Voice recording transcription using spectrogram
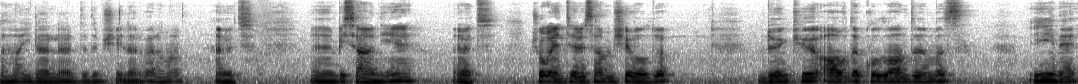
Daha ilerlerde de bir şeyler var ama evet. Ee, bir saniye. Evet. Çok enteresan bir şey oldu. Dünkü avda kullandığımız iğne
